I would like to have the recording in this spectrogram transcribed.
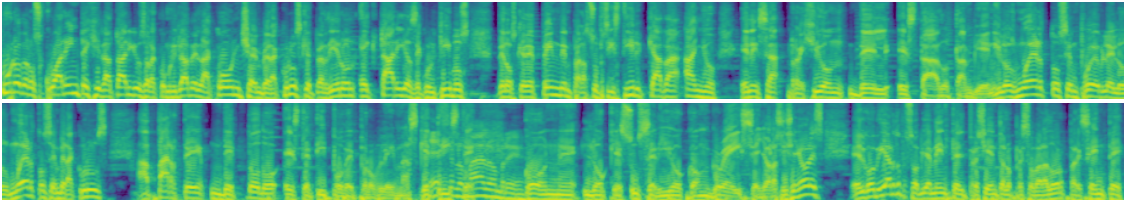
Uno de los los 40 ejidatarios de la comunidad de La Concha en Veracruz que perdieron hectáreas de cultivos de los que dependen para subsistir cada año en esa región del estado también. Y los muertos en Puebla y los muertos en Veracruz, aparte de todo este tipo de problemas. Qué lo triste con eh, lo que sucedió con Grace, señoras y señores. El gobierno, pues obviamente el presidente López Obrador presente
